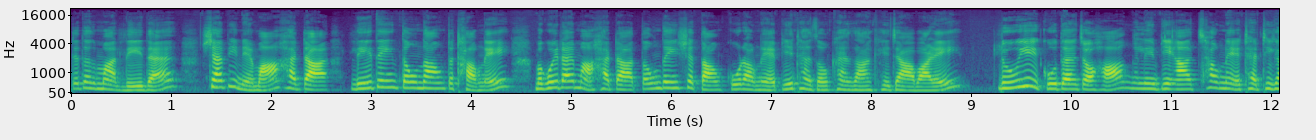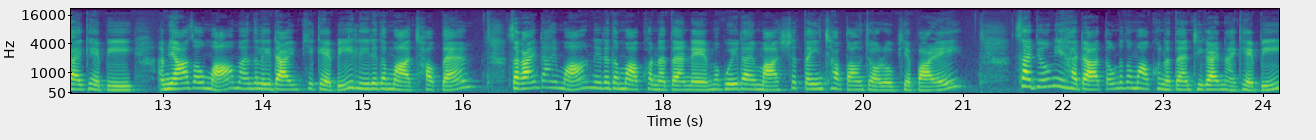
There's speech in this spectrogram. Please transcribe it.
1.4တန်းရှမ်းပြည်နယ်မှာဟတ်တာ4သိန်း3000တောင်နဲ့မကွေးတိုင်းမှာဟတ်တာ3သိန်း8900နဲ့အပြည့်ထန်ဆုံးခံစားခဲ့ကြရပါတယ်။ လူဦးရေ9တန်းကျော်ဟာငလင်ပြင်းအား6နဲ့အထက်ထိခိုက်ခဲ့ပြီးအများဆုံးမှာမန္တလေးတိုင်းဖြစ်ခဲ့ပြီး4.6တန်း၊စကိုင်းတိုင်းမှာ2.8တန်းနဲ့မကွေးတိုင်းမှာ8သိန်း6တောင်ကျော်တို့ဖြစ်ပါတယ်။စိုက်ပျိုးမြေဟတာ3.8တန်းထိခိုက်နိုင်ခဲ့ပြီး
